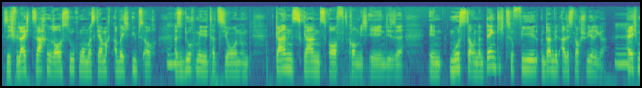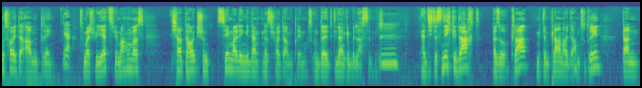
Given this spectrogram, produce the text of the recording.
sich vielleicht Sachen raussuchen, wo man es gern macht, aber ich üb's auch. Also durch Meditation und ganz, ganz oft komme ich eh in diese in Muster und dann denke ich zu viel und dann wird alles noch schwieriger. Hey, ich muss heute Abend drehen. ja, Zum Beispiel jetzt, wir machen was. Ich hatte heute schon zehnmal den Gedanken, dass ich heute Abend drehen muss. Und der Gedanke belastet mich. Hätte ich das nicht gedacht, also klar, mit dem Plan, heute Abend zu drehen, dann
